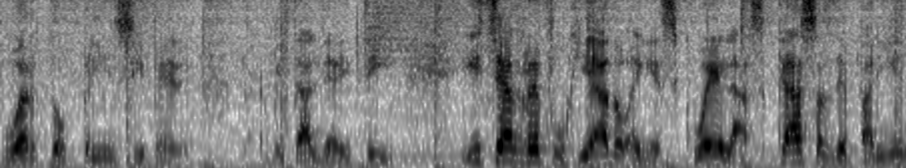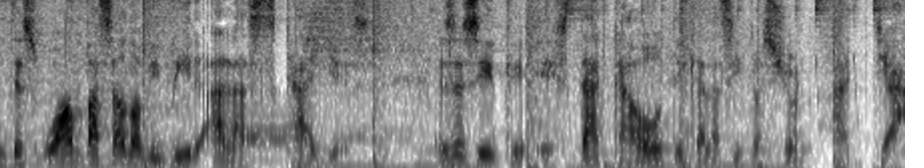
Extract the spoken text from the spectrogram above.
Puerto Príncipe, la capital de Haití, y se han refugiado en escuelas, casas de parientes o han pasado a vivir a las calles. Es decir, que está caótica la situación allá.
